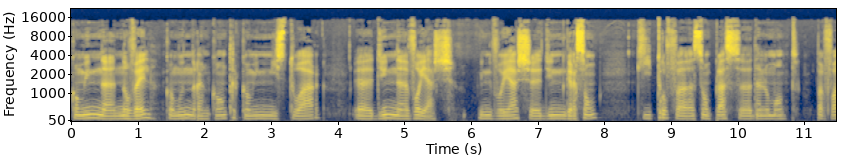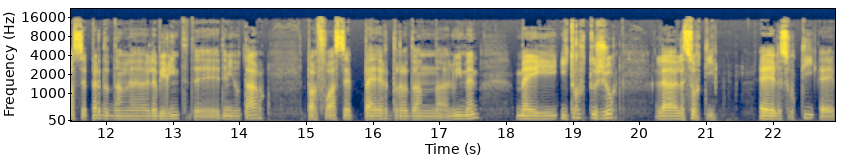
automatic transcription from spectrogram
comme une nouvelle, comme une rencontre, comme une histoire d'un voyage. Un voyage d'un garçon qui trouve euh, son place euh, dans le monde. Parfois se perdre dans le labyrinthe des, des minotaures, parfois se perdre dans euh, lui-même, mais il, trouve toujours la, sortie. Et la sortie est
